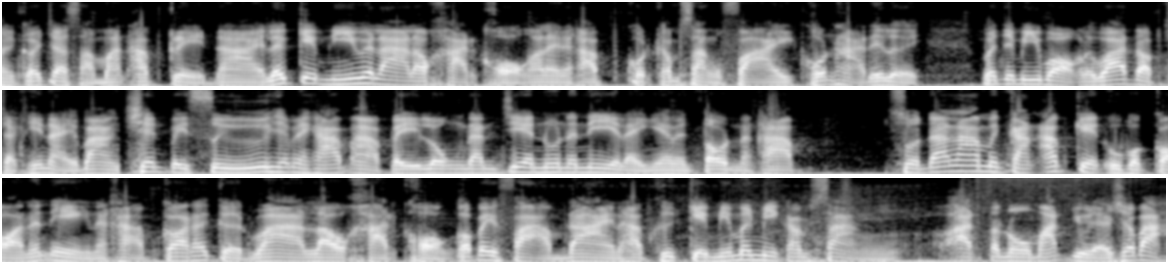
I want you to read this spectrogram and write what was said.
มันก็จะสามารถอัปเกรดได้ แล้วเกมนี้เวลาเราขาดของอะไรนะครับ กดคำสั่งไฟล์ค้นหาได้เลย มันจะมีบอกเลยว่าดรอปจากที่ไหนบ้าง เช่นไปซื้อใช่ไหมครับ อ่าไปลงดันเจียนนู่นนั่นนี่อะไรเงี้ยเป็นต้นนะครับ ส่วนด้านล่างเป็นการอัปเกรดอุปกรณ์นั่นเองนะครับ ก็ถ้าเกิดว่าเราขาดของก็ไปฟาร์มได้นะครับ คือเกมนี้มันมีคำสั่งอัตโนมัติอยู่แล้วใช่ปะ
